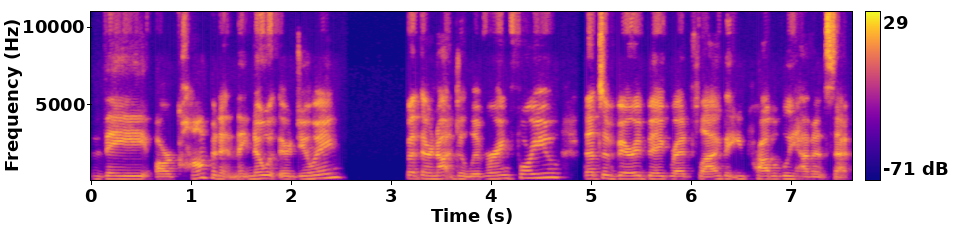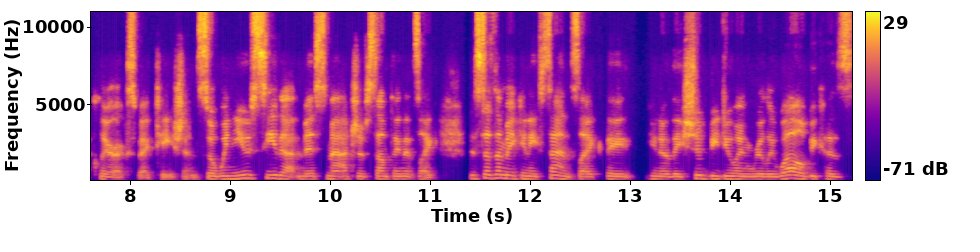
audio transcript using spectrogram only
they are competent and they know what they're doing but they're not delivering for you, that's a very big red flag that you probably haven't set clear expectations. So when you see that mismatch of something that's like, this doesn't make any sense, like they, you know, they should be doing really well because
